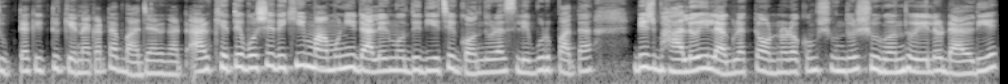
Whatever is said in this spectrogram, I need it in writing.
টুকটাক একটু কেনাকাটা, বাজারঘাট। আর খেতে বসে দেখি মামুনি ডালের মধ্যে দিয়েছে গন্ধরাজ লেবুর পাতা। বেশ ভালোই লাগল, একটা অন্যরকম সুন্দর সুগন্ধ এলো ডাল দিয়ে।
